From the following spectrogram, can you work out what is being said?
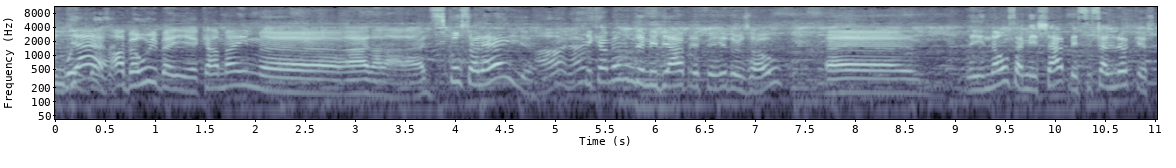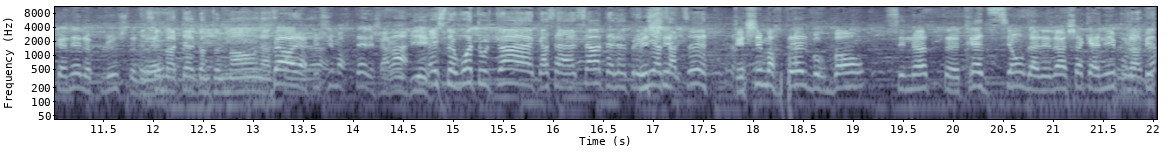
une oui, bière? Ah ben oui, ben il y a quand même euh, ah, la, la- la Disco Soleil, Ah, qui est quand même une de mes bières préférées d'eux autres. Euh, les noms, ça m'échappe, mais c'est celle-là que je connais le plus, je te dirais. Mortel comme tout le monde. à Ben, ah, la péché mortel, va. oublié. Hey, je te vois tout le temps quand ça sort, t'es le premier à sortir. Péché mortel, Bourbon, c'est notre euh, tradition d'aller là chaque année pour le J'adore.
